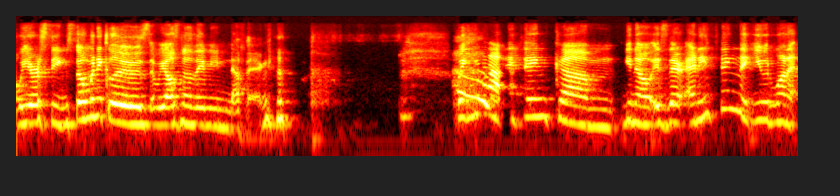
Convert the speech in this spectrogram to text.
we are seeing so many clues and we also know they mean nothing. but yeah, I think um, you know, is there anything that you would want to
